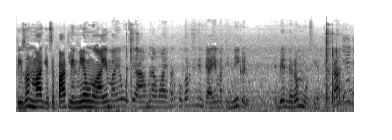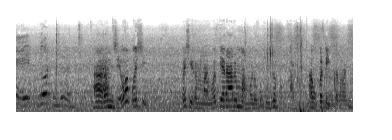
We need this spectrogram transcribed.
તે જો ને માગે છે પાટલી ને મેવણું આ એમાં એવું છે હમણાં હું આ હરખું કરતી હતી ને ત્યાં એમાંથી નીકળ્યું. કે બેનને રમવું છે અત્યારે કા? એને હા રમજે હો પછી. પછી રમવાનું. અત્યારે આ રમવા મળો બધું જો. આવું કટિંગ કરવાનું.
